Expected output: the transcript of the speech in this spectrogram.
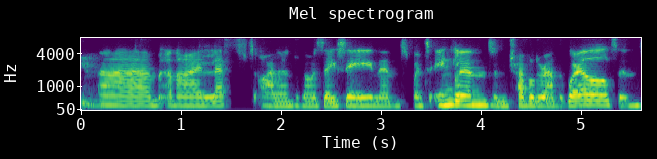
um, and I left Ireland when I was 18 and went to England and traveled around the world and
